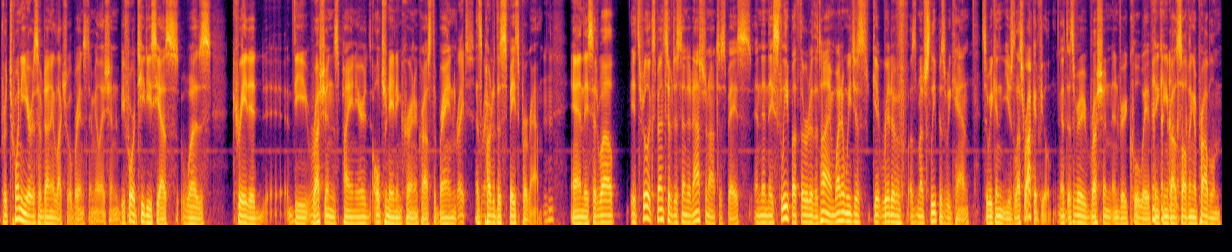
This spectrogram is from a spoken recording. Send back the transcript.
for 20 years have done electrical brain stimulation. Before TDCS was created, the Russians pioneered alternating current across the brain right, as right. part of the space program. Mm-hmm. And they said, well, it's real expensive to send an astronaut to space and then they sleep a third of the time. Why don't we just get rid of as much sleep as we can so we can use less rocket fuel? Mm-hmm. that's a very russian and very cool way of thinking about solving a problem.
